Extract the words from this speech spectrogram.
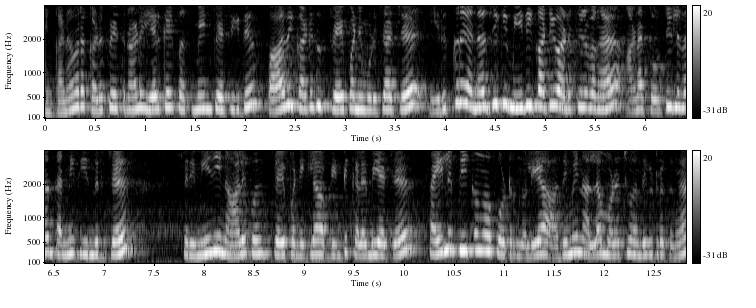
என் கணவரை கடுப்பேற்றினாலும் இயற்கை பசுமைன்னு பேசிக்கிட்டு பாதி காட்டுக்கு ஸ்ப்ரே பண்ணி முடிச்சாச்சு. இருக்கிற எனர்ஜிக்கு மீதி காட்டியும் அடிச்சிருவாங்க. ஆனால் தொட்டியில் தான் தண்ணி தீர்ந்துருச்சு சரி மீதி நாளைக்கு வந்து ஸ்ப்ரே பண்ணிக்கலாம் அப்படின்ட்டு கிளம்பியாச்சு. சைடில் பீக்கங்காய் போட்டிருந்தோம் இல்லையா? அதுவுமே நல்லா முளைச்சி வந்துக்கிட்டு இருக்குங்க.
